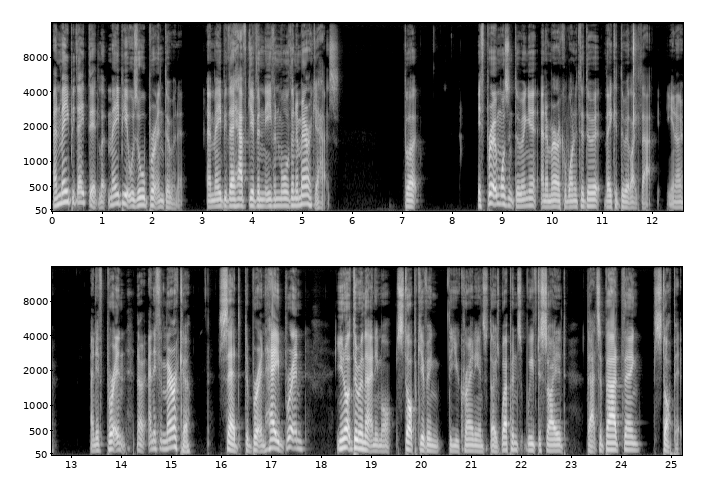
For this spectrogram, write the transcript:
And maybe they did. Look, maybe it was all Britain doing it. And maybe they have given even more than America has. But if Britain wasn't doing it and America wanted to do it, they could do it like that, you know? And if Britain, no, and if America said to Britain, hey, Britain, you're not doing that anymore. Stop giving the Ukrainians those weapons. We've decided that's a bad thing. Stop it.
